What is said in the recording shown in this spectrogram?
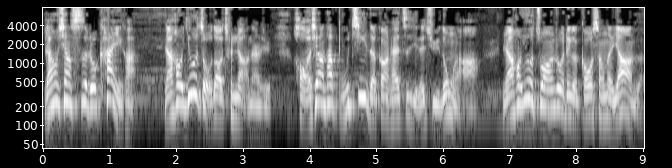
然后向四周看一看，然后又走到村长那儿去，好像他不记得刚才自己的举动了啊，然后又装作这个高僧的样子。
